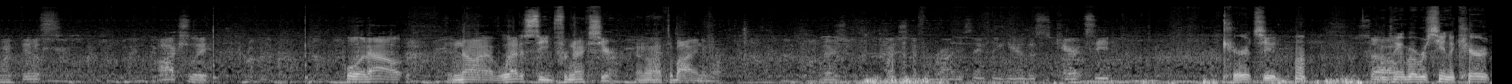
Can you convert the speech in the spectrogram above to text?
like this, I'll actually pull it out, and now I have lettuce seed for next year. I don't have to buy anymore. There's a bunch of different varieties. Same thing here. This is carrot seed. Carrot seed. Huh. I don't think I've ever seen a carrot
